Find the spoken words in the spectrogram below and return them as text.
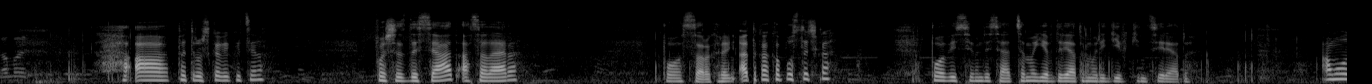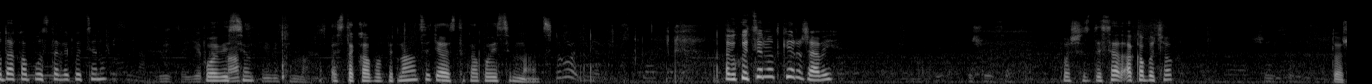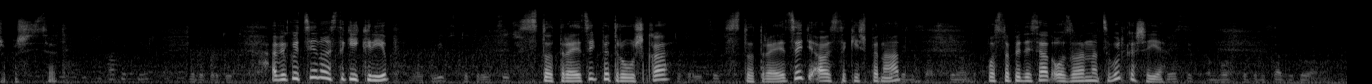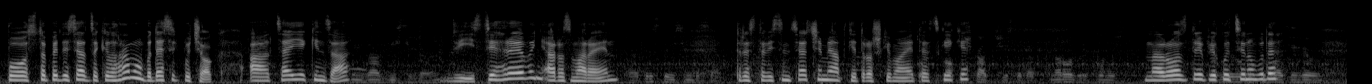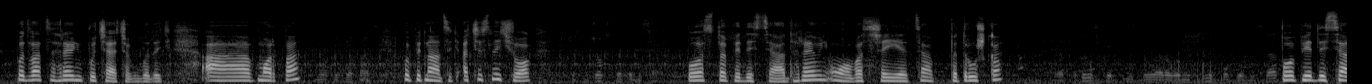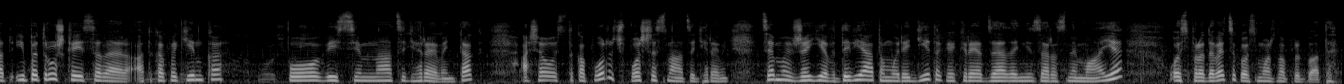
А петрушка в яку ціну? По 60, а селера? По 40 гривень. А така капусточка? По 80. Це моє в 9 ряді в кінці ряду. А молода капуста в яку ціну? Дивіться, є По 15 18. Ось така по 15, а ось така по 18. А в яку ціну такий рожевий? По 60. По 60. А кабачок? 60. Теж по 60. А в яку ціну ось такий кріп? Кліп 130, 130, петрушка 130, 130, а ось такий шпинат 50 шпинат, по 150. О, зелена цибулька ще є. 10 або 150 за кілограм. По 150 за кілограм або 10 пучок. А це є кінза Кінза 200 гривень, 200 гривень, а розмарин е, 380. 380 чи м'ятки трошки маєте. Скільки? На роздріб комусь. На роздріб яку ціну буде? 20 гривень, По 20 гривень пучечок буде. А морква морква 15, по 15, а чесничок чесночок 150. по 150 гривень. О, у вас ще є ця петрушка Е, Петрушка і селера в одну ціну по 50. по 50. І петрушка, і селера. А така пекінка по 18 гривень, так? А ще ось така поруч по 16 гривень. Це ми вже є в 9 ряді, так як ряд зелені зараз немає. Ось продавець якогось можна придбати.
